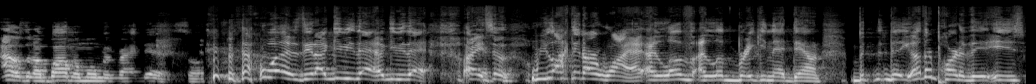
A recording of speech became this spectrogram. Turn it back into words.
I was an Obama moment right there. So that was, dude. I'll give you that. I'll give you that. All right, so we locked in our why. I, I love, I love breaking that down. But the other part of it is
